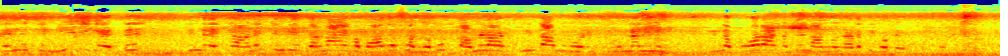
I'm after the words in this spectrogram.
பெண்ணுக்கு நீதி கேட்டு இன்றைக்கு அனைத்து இந்திய ஜனநாயக வாத சங்கமும் தமிழ்நாடு தீண்டாமை ஒழிப்பு முன்னணியும் இந்த போராட்டத்தை நாங்கள் நடத்தி கொண்டிருக்கிறோம்.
